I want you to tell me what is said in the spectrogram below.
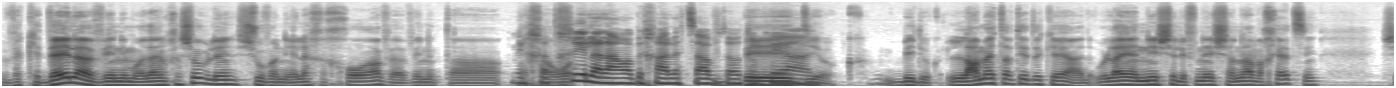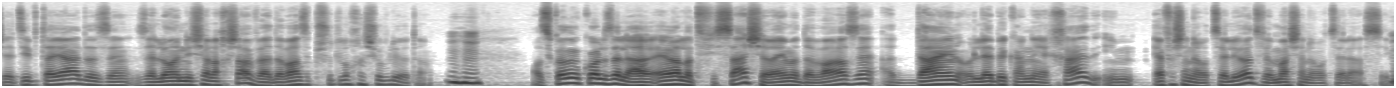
וכדי להבין אם הוא עדיין חשוב לי, שוב, אני אלך אחורה ואבין את ה... מלכתחילה, למה בכלל הצבת אותו כיעד? בדיוק, בדיוק. למה הצבתי את זה כיעד? אולי אני שלפני שנה וחצי, שהציב את היעד הזה, זה לא אני של עכשיו, והדבר הזה פשוט לא חשוב לי יותר. מהמם. אז קודם כל זה לערער על התפיסה של האם הדבר הזה עדיין עולה בקנה אחד עם איפה שאני רוצה להיות ומה שאני רוצה להשיג.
